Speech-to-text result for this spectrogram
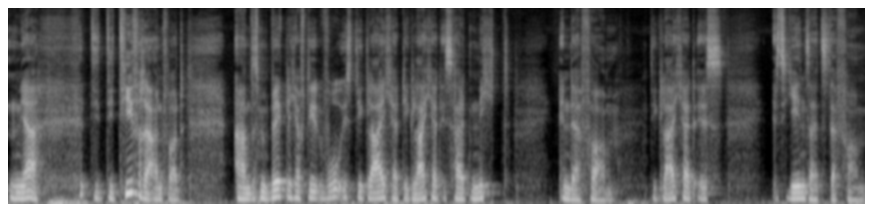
ja, die, die tiefere Antwort, ähm, dass man wirklich auf die, wo ist die Gleichheit? Die Gleichheit ist halt nicht in der Form. Die Gleichheit ist, ist jenseits der Form,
